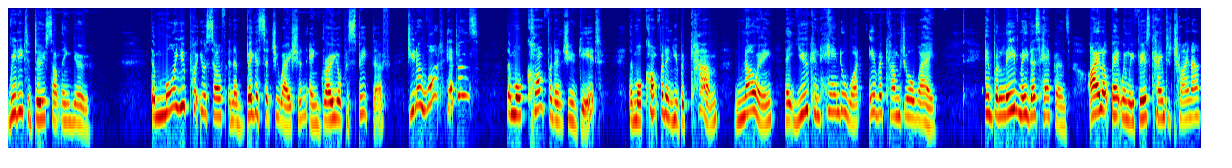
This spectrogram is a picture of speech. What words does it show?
ready to do something new the more you put yourself in a bigger situation and grow your perspective, do you know what happens? The more confident you get, the more confident you become, knowing that you can handle whatever comes your way. And believe me, this happens. I look back when we first came to China,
